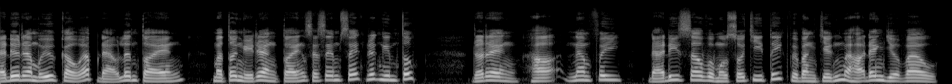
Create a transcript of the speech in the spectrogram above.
đã đưa ra một yêu cầu áp đảo lên tòa án mà tôi nghĩ rằng tòa án sẽ xem xét rất nghiêm túc. Rõ ràng họ, Nam Phi, đã đi sâu vào một số chi tiết về bằng chứng mà họ đang dựa vào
